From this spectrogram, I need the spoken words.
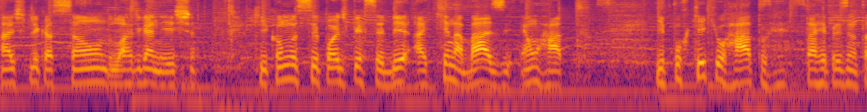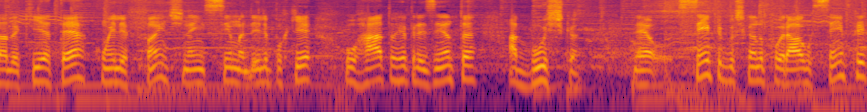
a explicação do Lord Ganesha, que como você pode perceber aqui na base é um rato. E por que, que o rato está representado aqui até com elefante né, em cima dele? Porque o rato representa a busca, né, sempre buscando por algo, sempre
